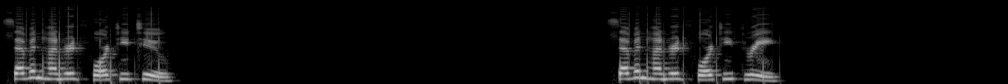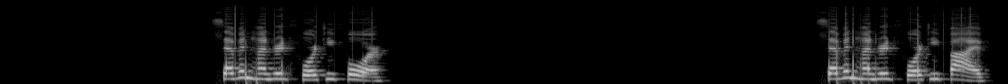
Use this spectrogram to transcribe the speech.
742 743 744 745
